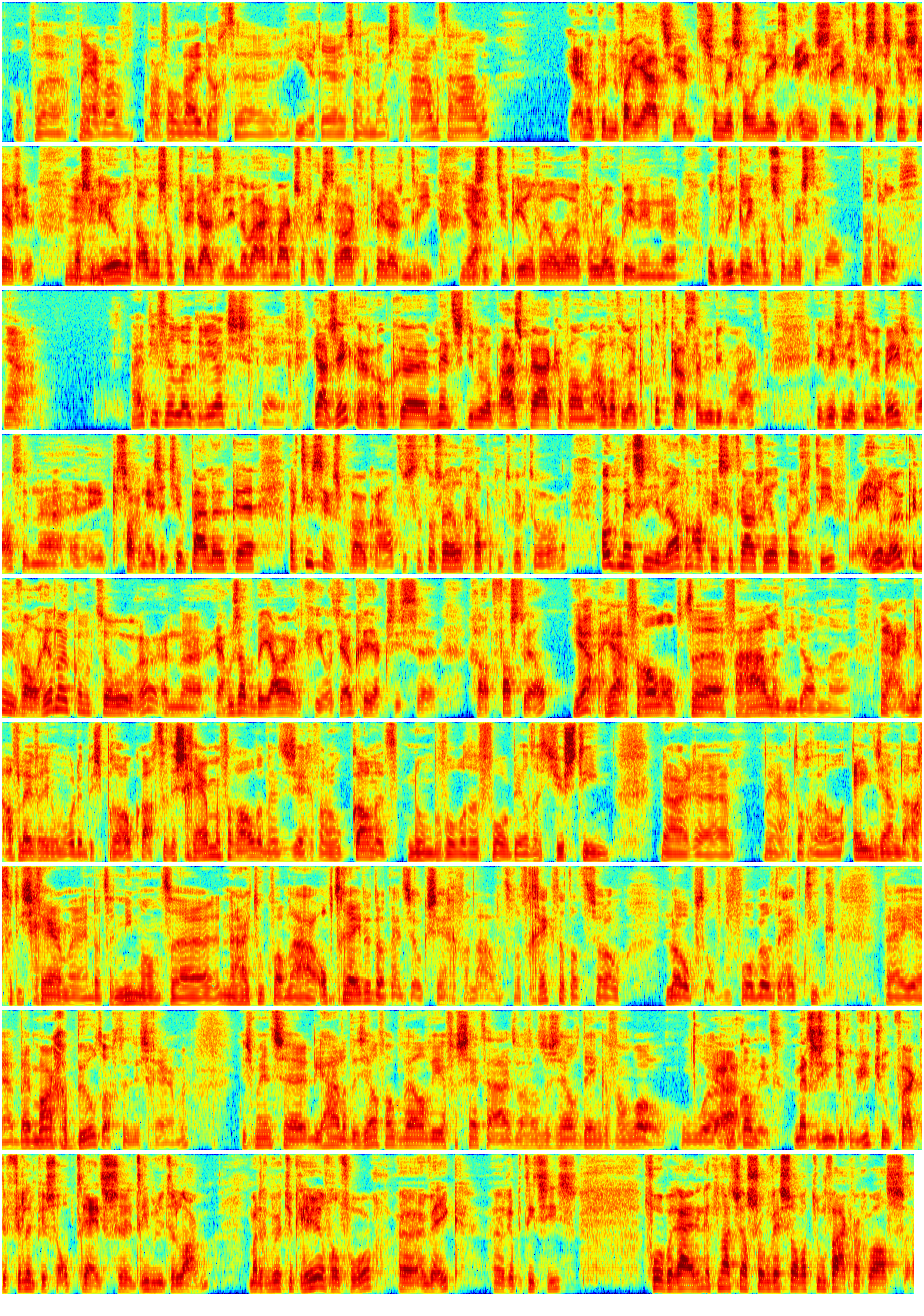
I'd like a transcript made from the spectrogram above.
Op, eh, nou ja, waar, waarvan wij dachten, hier zijn de mooiste verhalen te halen. Ja, en ook een variatie. Hè. Het Songwissel in 1971, Saskia en Serge. was Mhm. natuurlijk heel wat anders dan 2000 Linda Wagenmakers of Esther Hart in 2003. Ja. Er zit natuurlijk heel veel verloop in, in ontwikkeling van het Songfestival. Dat klopt, ja. Maar heb je veel leuke reacties gekregen? Ja, zeker. Ook eh, mensen die me erop aanspraken van... oh, wat een leuke podcast hebben jullie gemaakt. Ik wist niet dat je hiermee bezig was. En eh, ik zag ineens dat je een paar leuke artiesten gesproken had. Dus dat was wel heel grappig om terug te horen. Ook mensen die er wel van afwisten trouwens, heel positief. Heel leuk in ieder geval. Heel leuk om het te horen. En eh, ja, hoe zat het bij jou eigenlijk, Giel? Had jij ook reacties eh, gehad? Vast wel. Ja, ja, vooral op de verhalen die dan eh, nou ja, in de afleveringen worden besproken. Achter de schermen vooral. Dat mensen zeggen van hoe kan het? Noem bijvoorbeeld het voorbeeld dat Justine daar... eh, nou ja, toch wel eenzaam achter die schermen. En dat er niemand eh, naar haar toe kwam, naar haar optreden. Dat mensen ook zeggen van nou, wat, wat gek dat dat zo loopt. Of bijvoorbeeld de hectiek bij, bij Marga Bult achter de schermen. Dus mensen die halen er zelf ook wel weer facetten uit waarvan ze zelf denken van wow, hoe, eh, Ja. hoe kan dit? Mensen zien natuurlijk op YouTube vaak de filmpjes, de optredens, eh, drie minuten lang. Maar er gebeurt natuurlijk heel veel voor. Eh, een week, repetities, voorbereiding, het Nationaal Songfestival wat toen vaak nog was.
